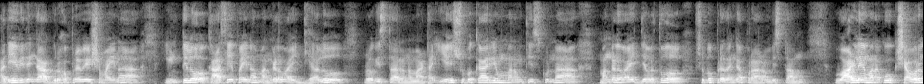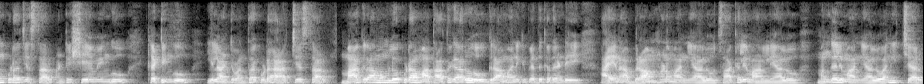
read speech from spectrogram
అదేవిధంగా గృహప్రవేశమైన ఇంటిలో కాసేపైన మంగళ వాయిద్యాలు రోగిస్తారన్నమాట. ఏ శుభకార్యం మనం తీసుకున్న మంగళ వాయిద్యాలతో శుభప్రదంగా ప్రారంభిస్తాము. వాళ్ళే మనకు క్షవరం కూడా చేస్తారు. అంటే షేమింగు కటింగు ఇలాంటివంతా కూడా చేస్తారు. మా గ్రామంలో కూడా మా తాతగారు గ్రామానికి పెద్ద కదండి. ఆయన బ్రాహ్మణ మాన్యాలు చాకలి మాన్యాలు మంగలి మాన్యాలు అని ఇచ్చారు.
